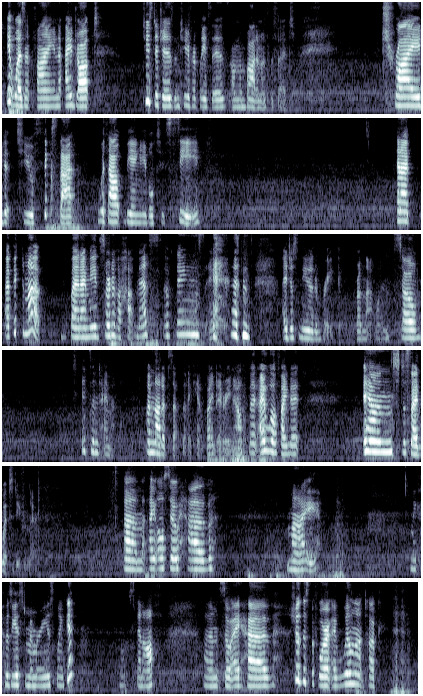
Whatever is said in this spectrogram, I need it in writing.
It wasn't fine. I dropped two stitches in two different places on the bottom of the foot. Tried to fix that without being able to see. And I, I picked them up, but I made sort of a hot mess of things and I just needed a break from that one. So it's in timeout. I'm not upset that I can't find it right now, but I will find it and decide what to do from there. Um, I also have my my coziest memories blanket. Spin off. Um, so I have showed this before. I will not talk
